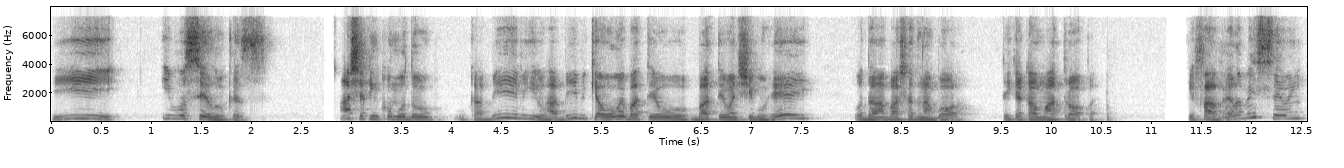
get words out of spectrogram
E, e você, Lucas? Acha que incomodou o Khabib, o Habib, que é o homem bateu, bateu o antigo rei, ou dá uma baixada na bola? Tem que acalmar a tropa. E Favela venceu, hein?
